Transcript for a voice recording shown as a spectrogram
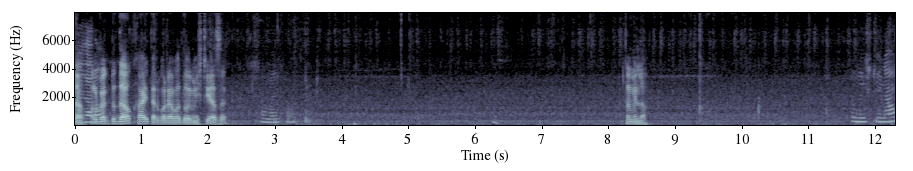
দাও অল্প একটু দাও খাই তারপরে আবার দই মিষ্টি আছে। তুমি নাও। তো মিষ্টি নাও।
